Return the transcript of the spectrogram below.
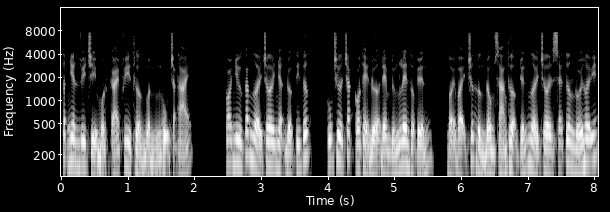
tất nhiên duy trì một cái phi thường buồn ngủ trạng thái. Coi như các người chơi nhận được tin tức cũng chưa chắc có thể nửa đêm đứng lên thượng tuyến, bởi vậy trước hừng đông sáng thượng tuyến người chơi sẽ tương đối hơi ít,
